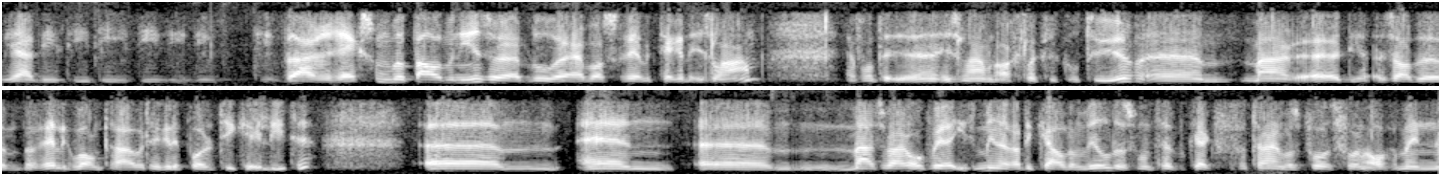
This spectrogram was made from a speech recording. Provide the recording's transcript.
ja, die, die, die, die, die, die, waren rechts op een bepaalde manier. Zo, bedoel, hij was redelijk tegen de islam. Hij vond de islam een achterlijke cultuur. Ehm, maar die, ze hadden redelijk wantrouwen tegen de politieke elite. Um, en, maar ze waren ook weer iets minder radicaal dan Wilders. Want kijk, Fortuyn was bijvoorbeeld voor een algemeen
